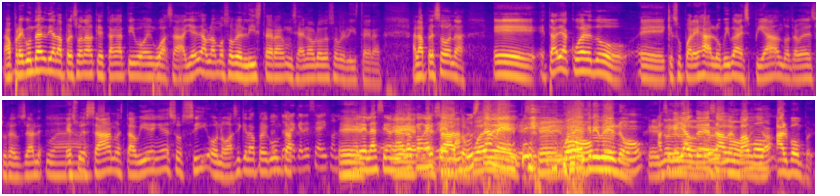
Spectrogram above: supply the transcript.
La pregunta del día a las personas que están activos en WhatsApp. Ayer hablamos sobre el Instagram, Misael habló de sobre el Instagram. A la persona, eh, ¿está de acuerdo eh, que su pareja lo viva espiando a través de sus redes sociales? Wow. ¿Eso es sano? ¿Está bien eso? ¿Sí o no? Así que la pregunta... Doctora, ahí con eh, Relacionado con el exacto, tema, puede- justamente. Puede no, escribirnos. que no, Así que no, ya que ustedes no, saben, no, vamos ya. al bumper.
